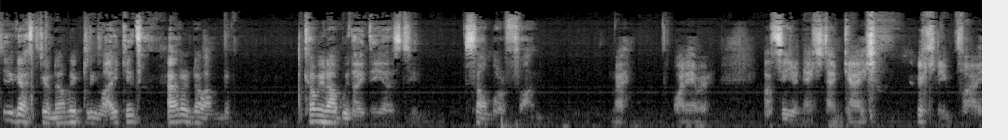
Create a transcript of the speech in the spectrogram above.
Do you gastronomically like it? I don't know. I'm coming up with ideas to sound more fun. Whatever. I'll see you next time, guys. okay, bye.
